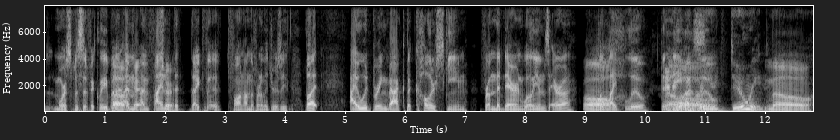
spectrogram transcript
more specifically, but Oh, I'm I'm fine with the like the font on the front of the jersey. But I would bring back the color scheme from the Deron Williams era, Oh the light blue, the No. navy What are blue. you doing? no,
